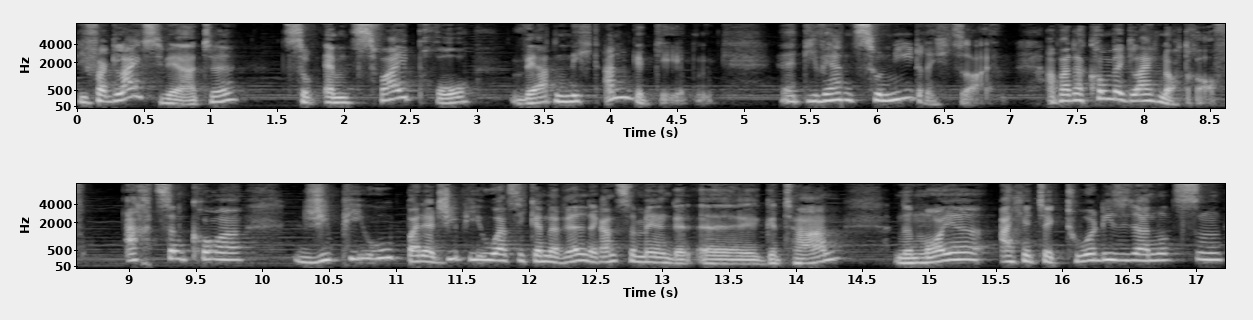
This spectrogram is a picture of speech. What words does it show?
Die Vergleichswerte zum M2 Pro werden nicht angegeben. Äh, die werden zu niedrig sein. Aber da kommen wir gleich noch drauf. 18 Core GPU. Bei der GPU hat sich generell eine ganze Menge äh, getan. Eine neue Architektur, die sie da nutzen.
